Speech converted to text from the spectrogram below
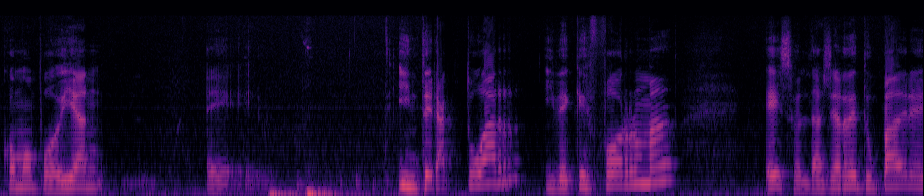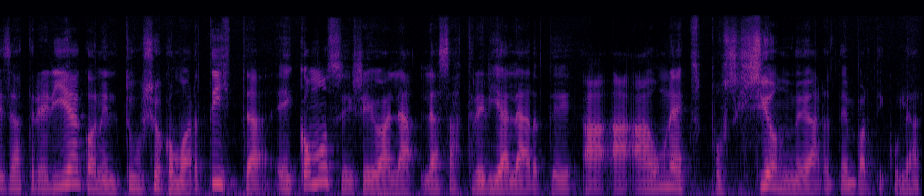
cómo podían eh, interactuar y de qué forma eso, el taller de tu padre de sastrería con el tuyo como artista. Eh, ¿Cómo se lleva la, sastrería al arte, a, una exposición de arte en particular?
